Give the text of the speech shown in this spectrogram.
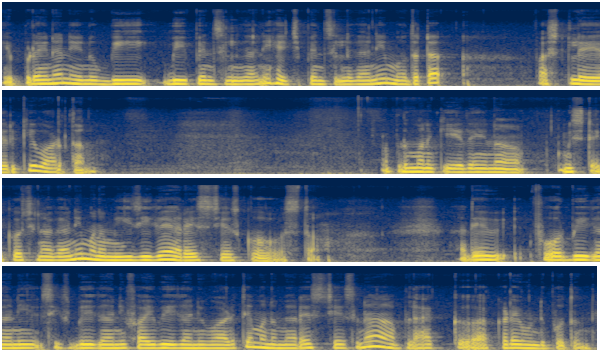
ఎప్పుడైనా నేను బీ బీ పెన్సిల్ కానీ హెచ్ పెన్సిల్ కానీ మొదట ఫస్ట్ లేయర్కి వాడతాను. అప్పుడు మనకి ఏదైనా మిస్టేక్ వచ్చినా కానీ మనం ఈజీగా ఎరేస్ చేసుకోవస్తాం. అదే ఫోర్ బీ కానీ సిక్స్ బీ కానీ ఫైవ్ బీ కానీ వాడితే మనం ఎరేస్ ఆ బ్లాక్ అక్కడే ఉండిపోతుంది.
